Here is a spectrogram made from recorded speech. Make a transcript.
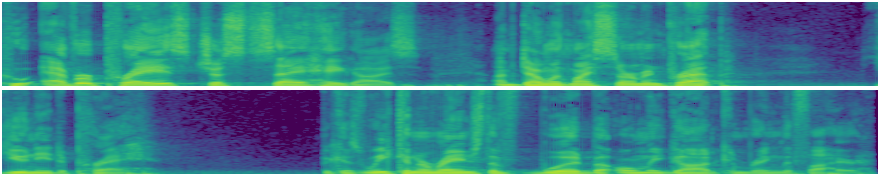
Whoever prays, just say, hey guys, I'm done with my sermon prep. You need to pray because we can arrange the wood, but only God can bring the fire.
